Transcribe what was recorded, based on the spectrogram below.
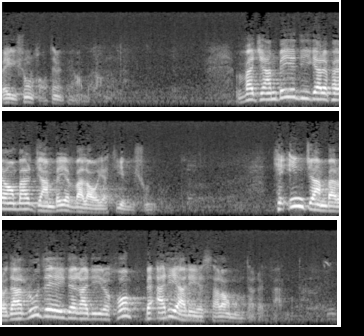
و ایشون خاتم پیامبر آمد. و جنبه دیگر پیامبر جنبه ولایتی ایشون که این جنبه رو در روز عید قدیر خم به علی علیه السلام منتقل فرمودند.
